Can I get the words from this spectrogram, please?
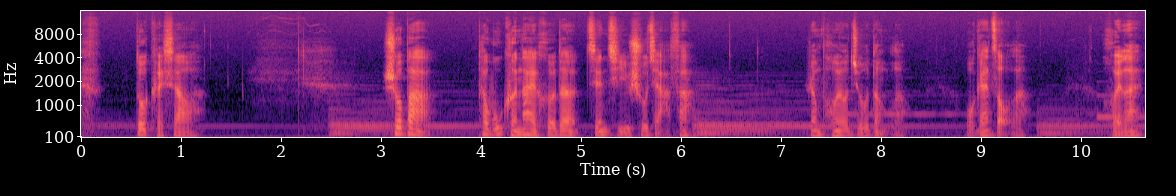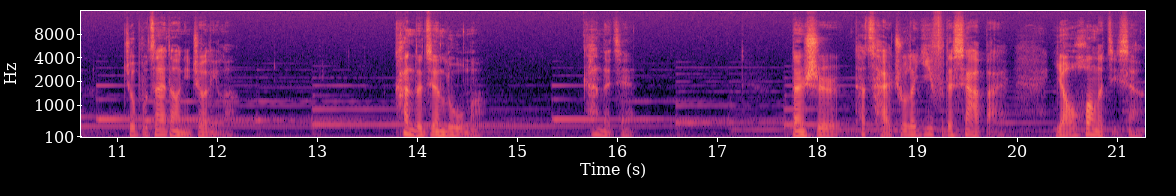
多可笑啊！说罢，他无可奈何地捡起一束假发，让朋友久等了，我该走了，回来就不再到你这里了。看得见路吗？看得见。但是他踩住了衣服的下摆，摇晃了几下。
